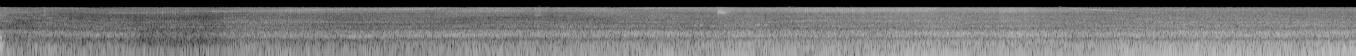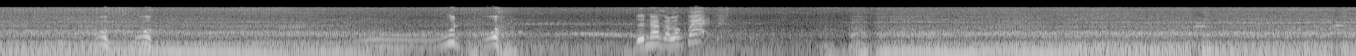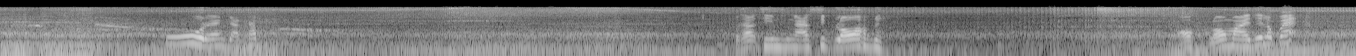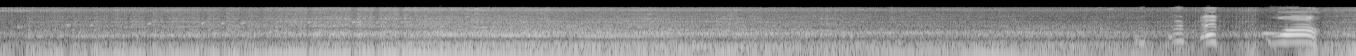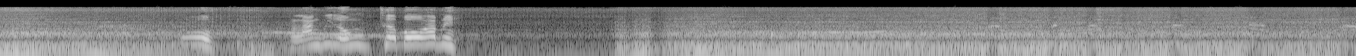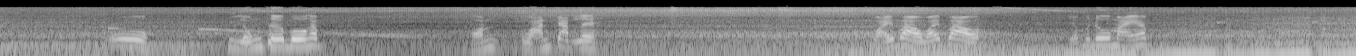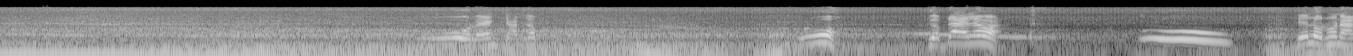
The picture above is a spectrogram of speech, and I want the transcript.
โอ้โหวุดโอ้เดินหน้ากับล็อกแปะโอ้ แรง จัดครับประทะทีมงานสิบล้อครับนี่เอาลองใหม่ดิล็อกแปะเอ๊บเอ๊บว้าวโอ้พลังพี่หลงเทอร์โบครับนี่ โอ้ พี่ หลงเทอร์โบครับ หอนหวานจัดเลย ไหวเปล่าไหวเปล่า เดี๋ยวมาดูใหม่ครับโอ้แรงจัดครับโอ้เกือบได้แล้วอะโอ้เทรถหัวหนะ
